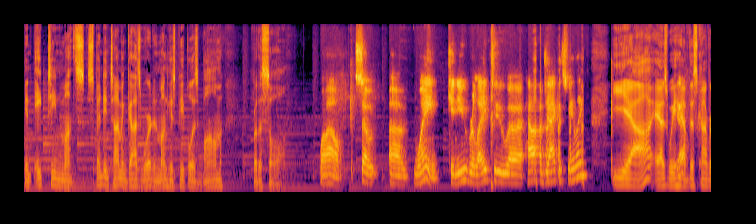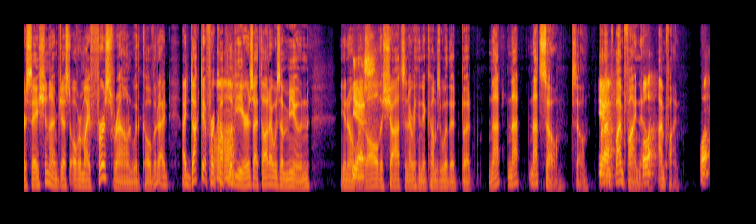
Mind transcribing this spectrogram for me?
in 18 months. Spending time in God's Word and among His people is balm for the soul. Wow. So, uh, Wayne, can you relate to uh, how Jack is feeling? Yeah, as we Yeah. have this conversation, I'm just over my first round with COVID. I I ducked it for a couple Uh-huh. of years. I thought I was immune, you know, Yes. with all the shots and everything that comes with it, but not not not so. So, but Yeah. I'm, I'm fine now. Well, I'm fine. Well,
